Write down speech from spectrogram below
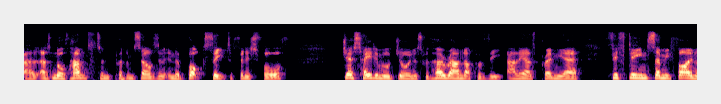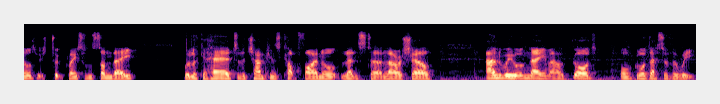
as, as Northampton put themselves in, in the box seat to finish fourth. Jess Hayden will join us with her roundup of the Allianz Premier 15 semi-finals, which took place on Sunday. We'll look ahead to the Champions Cup final, Leinster and La Rochelle, and we will name our God or Goddess of the Week.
